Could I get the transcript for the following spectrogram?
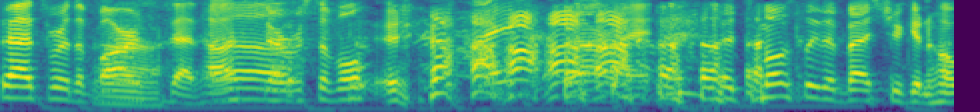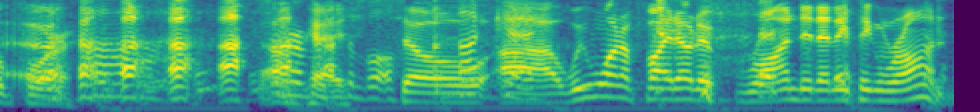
That's where the bar bar's set, huh? Serviceable. All right. It's mostly the best you can hope for. Okay, Serviceable. so Okay. uh, we want to find out if Ron did anything wrong.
